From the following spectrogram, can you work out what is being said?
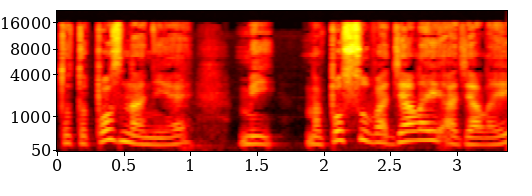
toto poznanie mi ma posúva ďalej a ďalej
